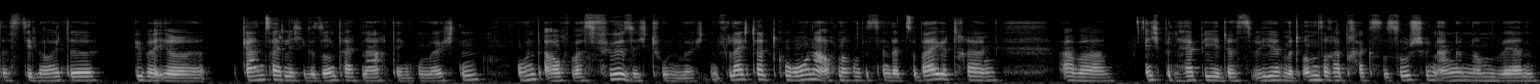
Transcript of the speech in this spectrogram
dass die Leute über ihre ganzheitliche Gesundheit nachdenken möchten und auch was für sich tun möchten. Vielleicht hat Corona auch noch ein bisschen dazu beigetragen, aber ich bin happy, dass wir mit unserer Praxis so schön angenommen werden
